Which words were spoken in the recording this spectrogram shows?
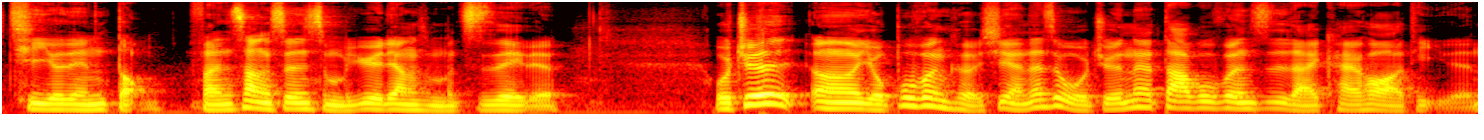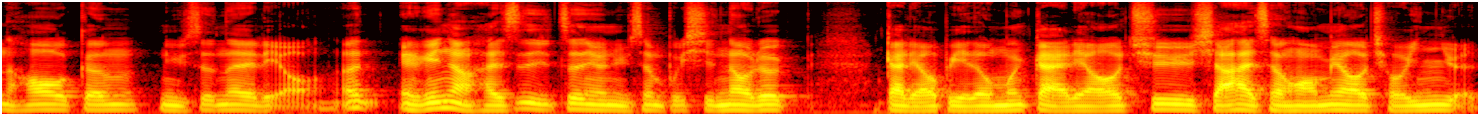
其实有点懂，反上升什么月亮什么之类的，我觉得呃有部分可信，但是我觉得那大部分是来开话题的，然后跟女生在聊。那我跟你讲，还是真有女生不信，那我就改聊别的，我们改聊去霞海城隍庙求姻缘，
